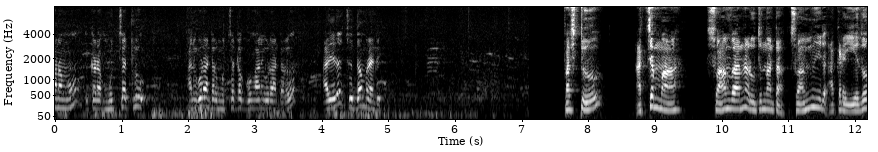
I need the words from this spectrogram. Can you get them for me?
మనము ఇక్కడ ముచ్చట్లు అని కూడా అంటారు ముచ్చట్ల గుహ అని కూడా అంటారు. అదేదో చూద్దాం రండి. ఫస్ట్ అచ్చమ్మ స్వామివారిని అడుగుతుందంట స్వామి మీరు అక్కడ ఏదో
